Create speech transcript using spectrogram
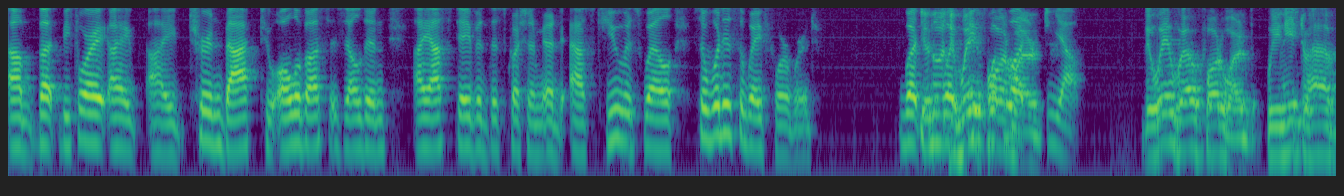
Um, but before I, I, I, turn back to all of us, Izzeldin, I asked David this question. I'm going to ask you as well. So, what is the way forward? What you know what the way you, forward? What, yeah. The way we're forward, we need to have,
